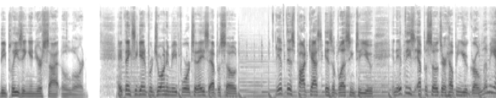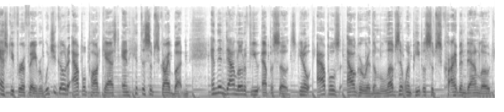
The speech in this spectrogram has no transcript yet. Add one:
be pleasing in your sight, O Lord. Hey, thanks again for joining me for today's episode. If this podcast is a blessing to you, and if these episodes are helping you grow, let me ask you for a favor. Would you go to Apple Podcast and hit the subscribe button and then download a few episodes? You know, Apple's algorithm loves it when people subscribe and download.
